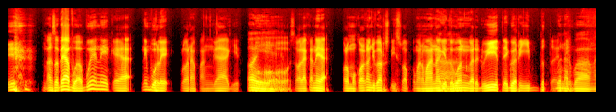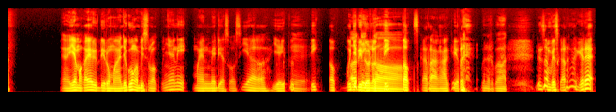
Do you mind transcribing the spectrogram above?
Maksudnya abu-abu ya nih kayak ini boleh keluar apa enggak? gitu. Oh, iya. soalnya kan ya kalau mau keluar kan juga harus di swab ke mana-mana gitu Ah. kan gak ada duit ya gue ribet aja. benar banget Ya, iya makanya di rumah aja gue ngabisin waktunya nih main media sosial yaitu Iya. TikTok. Gue Oh, jadi download TikTok. TikTok sekarang akhirnya. bener banget Dan sampai sekarang akhirnya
